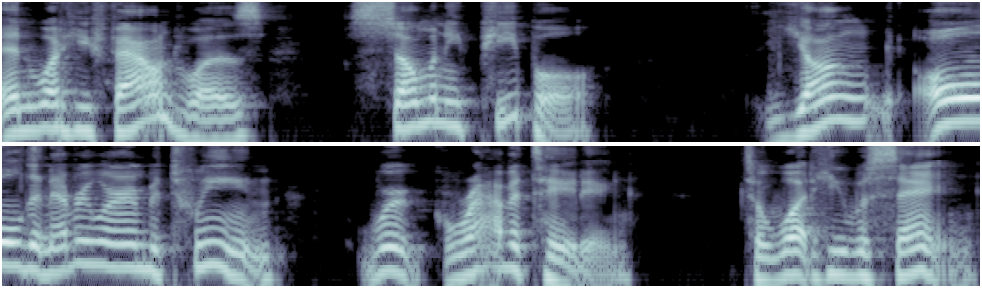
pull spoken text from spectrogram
And what he found was so many people, young, old, and everywhere in between, were gravitating to what he was saying.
